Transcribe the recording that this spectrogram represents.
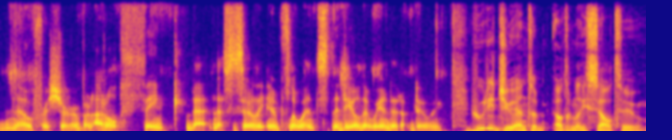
know for sure, but I don't think that necessarily influenced the deal that we ended up doing. Who did you ultimately sell to?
